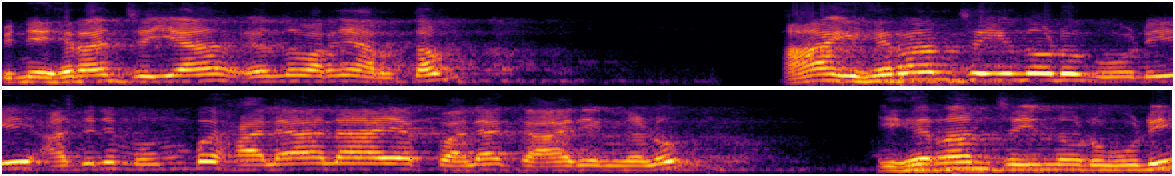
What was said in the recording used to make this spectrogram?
പിന്നെ ഇഹ്റാം ചെയ്യാ എന്ന് പറഞ്ഞ അർത്ഥം. ആ ഇഹ്റാം ചെയ്യുന്നതോടുകൂടി അതിനു മുമ്പ് ഹലാലായ പല കാര്യങ്ങളും ഇഹ്റാം ചെയ്യുന്നതോടുകൂടി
